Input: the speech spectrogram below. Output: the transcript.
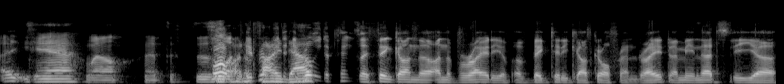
uh, yeah well that this is Well, like- it really, find it out. really depends, I think, on the on the variety of, of big titty goth girlfriend, right? I mean, that's the uh,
